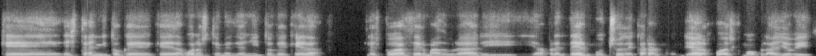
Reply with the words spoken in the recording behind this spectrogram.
que este añito que queda, bueno, este medio añito que queda, les puede hacer madurar y aprender mucho de cara al Mundial. Jugadores como Blajovic,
